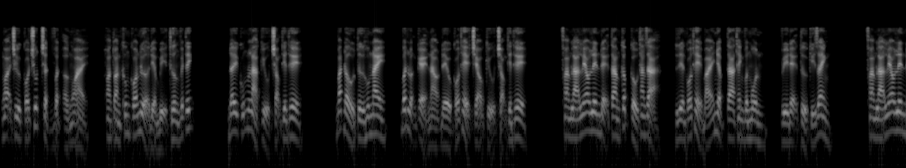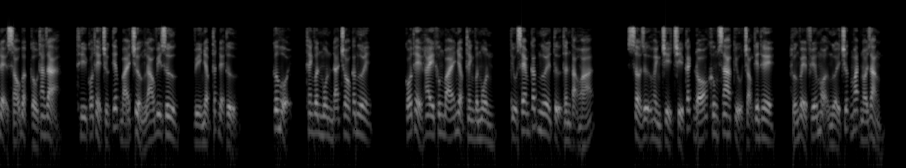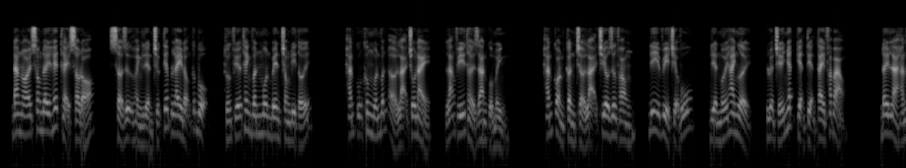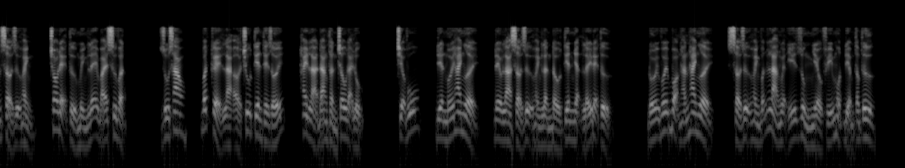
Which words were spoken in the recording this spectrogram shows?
Ngoại trừ có chút chật vật ở ngoài, hoàn toàn không có nửa điểm bị thương vết tích. Đây cũng là cựu trọng thiên thê. Bắt đầu từ hôm nay, bất luận kẻ nào đều có thể trèo cựu trọng thiên thê. Phàm là leo lên đệ tam cấp cầu thang giả, liền có thể bái nhập ta thanh vân môn, vì đệ tử ký danh. Phàm là leo lên đệ sáu bậc cầu thang giả thì có thể trực tiếp bái trưởng lão vi sư, vì nhập thất đệ tử. Cơ hội, thanh vân môn đã cho các ngươi. Có thể hay không bái nhập thanh vân môn, tự xem các ngươi tự thân tạo hóa. Sở dự hoành chỉ chỉ cách đó không xa cựu trọng thiên thê, hướng về phía mọi người trước mắt nói rằng, đang nói xong đây hết thể sau đó, sở dự hoành liền trực tiếp lay động cước bộ, hướng phía thanh vân môn bên trong đi tới. Hắn cũng không muốn vẫn ở lại chỗ này, lãng phí thời gian của mình. Hắn còn cần trở lại chiêu dương phong, đi vì triệu vũ, điền mới hai người, luyện chế nhất kiện tiện tay pháp bảo. Đây là hắn sở dự hành cho đệ tử mình lễ bái sư vật. Dù sao bất kể là ở chu tiên thế giới, hay là đang thần châu đại lục, triệu vũ, điền mới hai người, đều là sở dự Hoành lần đầu tiên nhận lấy đệ tử. Đối với bọn hắn hai người, sở dự Hoành vẫn là nguyện ý dùng nhiều phí một điểm tâm tư.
